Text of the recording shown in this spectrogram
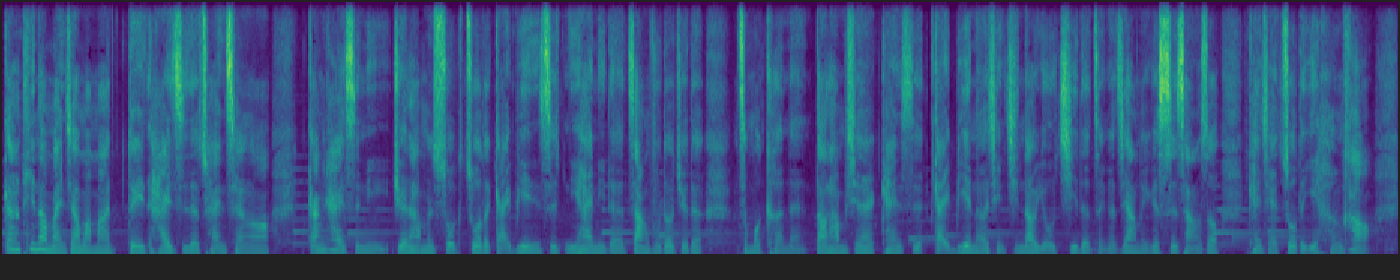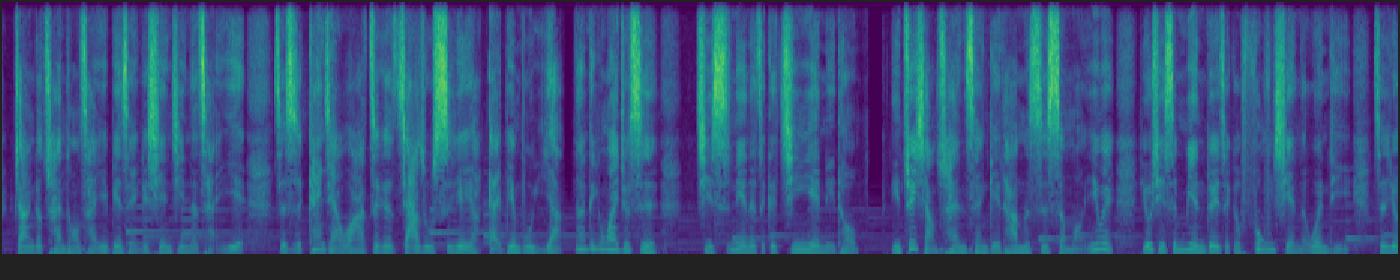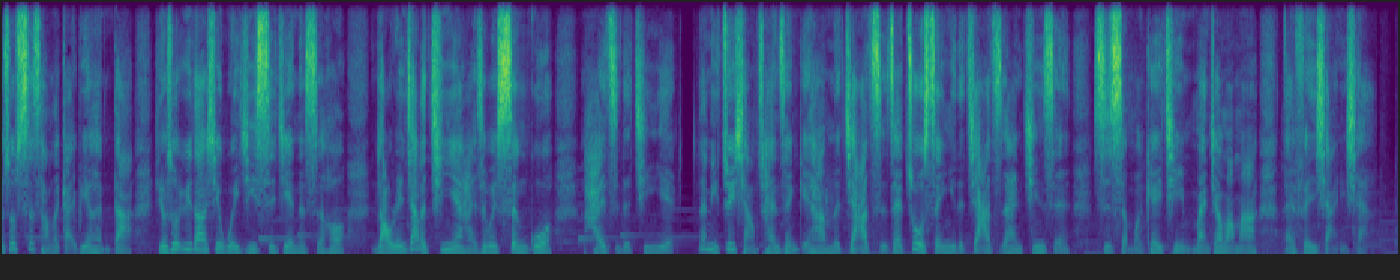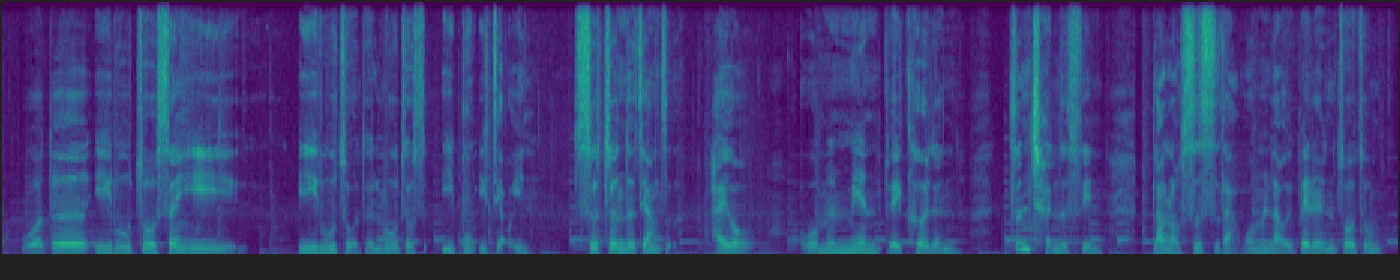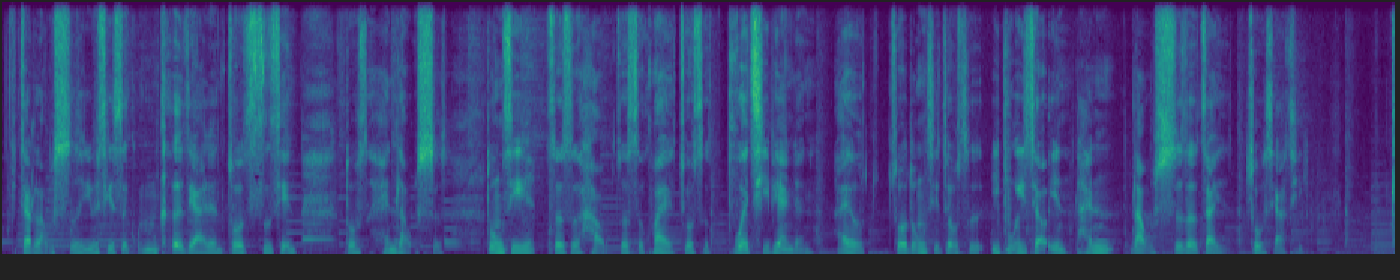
刚刚听到满娇妈妈对孩子的传承哦，刚开始你觉得他们所做的改变，你是你和你的丈夫都觉得怎么可能？到他们现在开始改变了，而且进到有机的整个这样的一个市场的时候，看起来做的也很好，将一个传统产业变成一个先进的产业，这是看起来哇，这个家族事业要改变不一样。那另外就是几十年的这个经验里头。你最想传承给他们是什么？因为尤其是面对这个风险的问题，这有时候市场的改变很大，有时候遇到一些危机事件的时候，老人家的经验还是会胜过孩子的经验。那你最想传承给他们的价值，在做生意的价值和精神是什么？可以请满娇妈妈来分享一下。我的一路做生意，一路走的路就是一步一脚印，是真的这样子。还有我们面对客人。真诚的心，老老实实的。我们老一辈的人做这种比较老实，尤其是我们客家人做事情都是很老实。东西这是好，这是坏，就是不会欺骗人。还有做东西就是一步一脚印，很老实的在做下去。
